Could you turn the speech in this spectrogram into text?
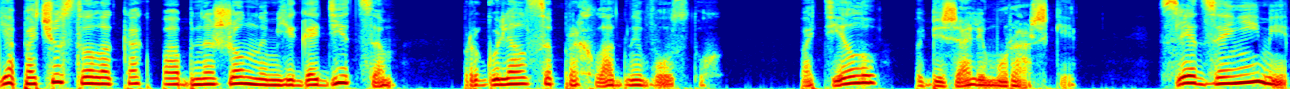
Я почувствовала, как по обнаженным ягодицам прогулялся прохладный воздух. По телу побежали мурашки. Вслед за ними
